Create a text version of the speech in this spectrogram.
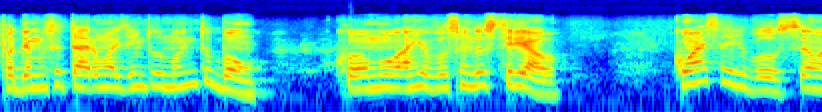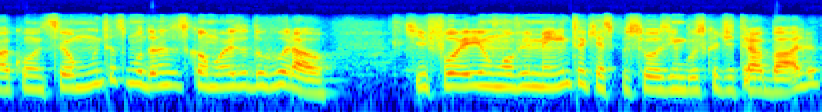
podemos citar um exemplo muito bom, como a Revolução Industrial com essa revolução aconteceu muitas mudanças como o êxodo rural, que foi um movimento que as pessoas em busca de trabalho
